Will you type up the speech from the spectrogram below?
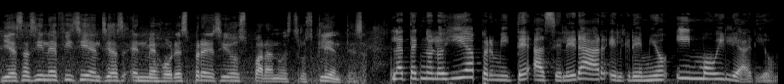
y esas ineficiencias en mejores precios para nuestros clientes. La tecnología permite acelerar el gremio inmobiliario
